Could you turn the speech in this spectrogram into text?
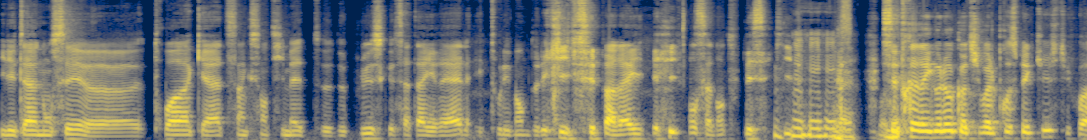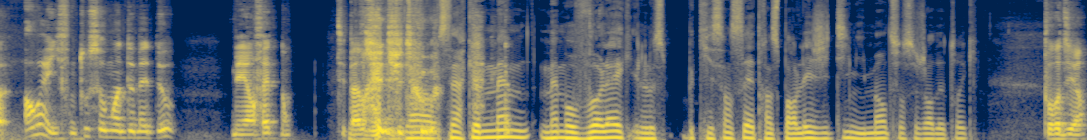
il était annoncé euh, 3, 4, 5 cm de plus que sa taille réelle et tous les membres de l'équipe, c'est pareil et ils font ça dans toutes les équipes. C'est très rigolo quand tu vois le prospectus, tu vois, ah ouais, ils font tous au moins 2 mètres de haut. Mais en fait, non. C'est pas vrai du Non, tout. C'est-à-dire que même, même au volet, le qui est censé être un sport légitime, ils mentent sur ce genre de truc. Pour dire.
